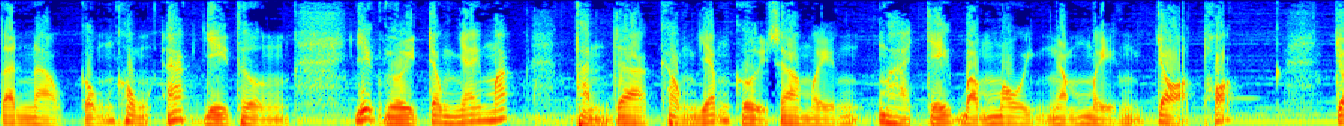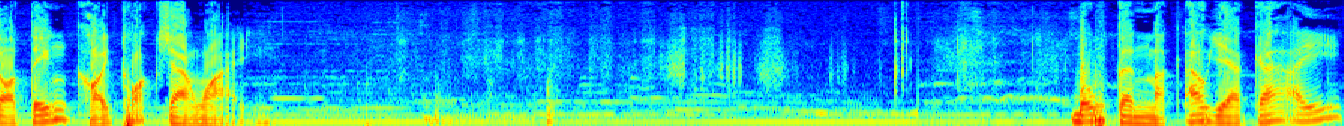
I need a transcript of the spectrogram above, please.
tên nào cũng hung ác dị thường, giết người trong nháy mắt, thành ra không dám cười ra miệng mà chỉ bậm môi ngậm miệng cho thoát, cho tiếng khỏi thoát ra ngoài. Bốn tên mặc áo da cá ấy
